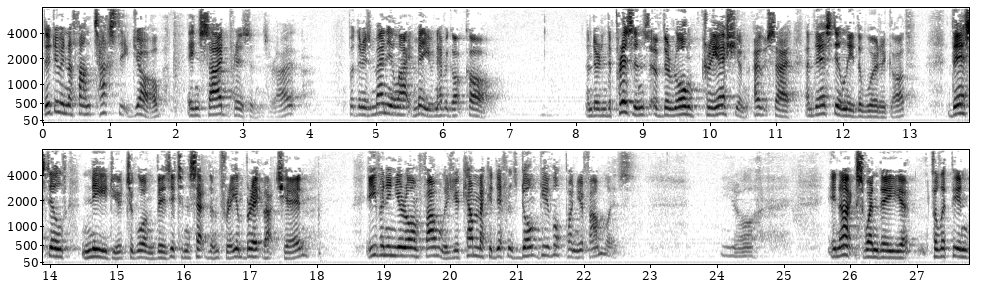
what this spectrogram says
they're doing a fantastic job inside prisons, right? But there is many like me who never got caught. And they're in the prisons of their own creation outside, and they still need the Word of God. They still need you to go and visit and set them free and break that chain. Even in your own families, you can make a difference. Don't give up on your families. You know, in Acts when the uh, Philippian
